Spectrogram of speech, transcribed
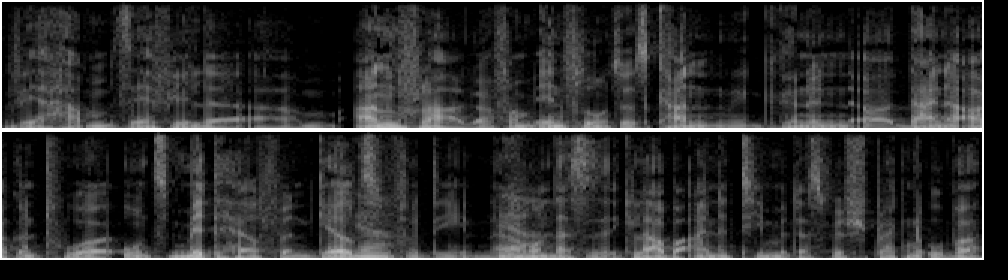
wir haben sehr viele ähm, Anfragen von Influencers, kann, können äh, deine Agentur uns mithelfen, Geld Ja. zu verdienen. Ne? Ja. Und das ist, ich glaube, eine Thema, das wir sprechen über,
